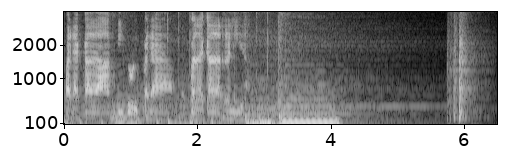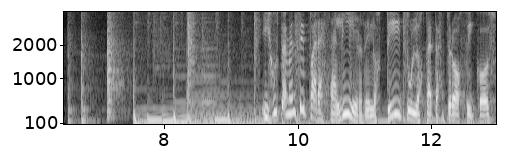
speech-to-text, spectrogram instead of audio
para cada ámbito y para, para cada realidad. Y justamente para salir de los títulos catastróficos,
